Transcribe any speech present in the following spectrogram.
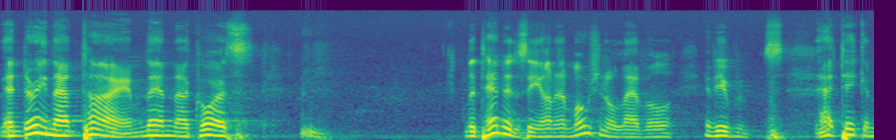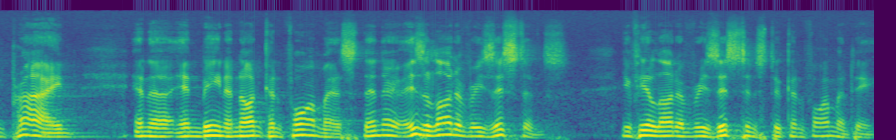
And during that time, then of course, the tendency on an emotional level, if you've had taken pride in, a, in being a nonconformist, then there is a lot of resistance. You feel a lot of resistance to conformity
